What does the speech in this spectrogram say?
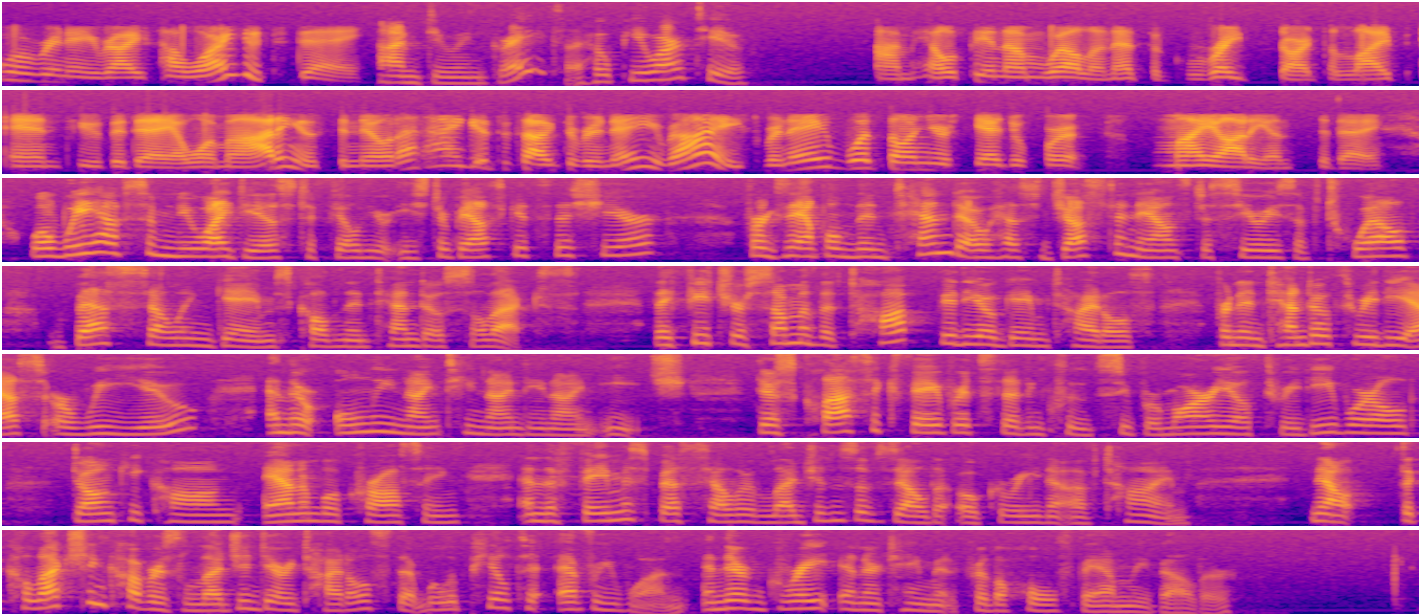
Well, Reyne Rice, how are you today? I'm doing great. I hope you are too. I'm healthy and I'm well, and that's a great start to life and to the day. I want my audience to know that I get to talk to Reyne Rice. Reyne, what's on your schedule for my audience today? Well, we have some new ideas to fill your Easter baskets this year. For example, Nintendo has just announced a series of 12 best selling games called Nintendo Selects. They feature some of the top video game titles for Nintendo 3DS or Wii U, and they're only $19.99 each. There's classic favorites that include Super Mario 3D World, Donkey Kong, Animal Crossing, and the famous bestseller Legends of Zelda Ocarina of Time. Now, the collection covers legendary titles that will appeal to everyone, and they're great entertainment for the whole family, Valder.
